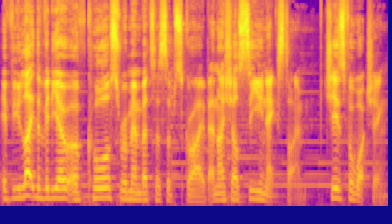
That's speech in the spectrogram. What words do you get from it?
If you like the video, of course, remember to subscribe, and I shall see you next time. Cheers for watching.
